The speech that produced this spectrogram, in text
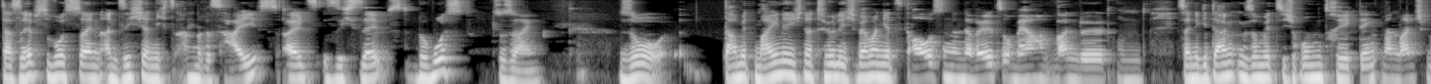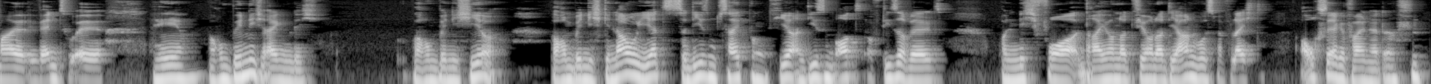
dass Selbstbewusstsein an sich ja nichts anderes heißt, als sich selbst bewusst zu sein. So, damit meine ich natürlich, wenn man jetzt draußen in der Welt so mehr wandelt und seine Gedanken so mit sich rumträgt, denkt man manchmal eventuell, hey, warum bin ich eigentlich? Warum bin ich hier? Warum bin ich genau jetzt zu diesem Zeitpunkt hier an diesem Ort auf dieser Welt und nicht vor 300, 400 Jahren, wo es mir vielleicht auch sehr gefallen hätte?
